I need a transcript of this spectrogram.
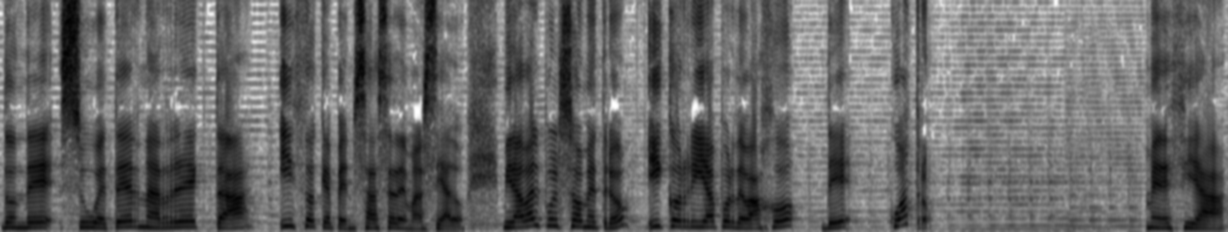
donde su eterna recta hizo que pensase demasiado. Miraba el pulsómetro y corría por debajo de cuatro. Me decía,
